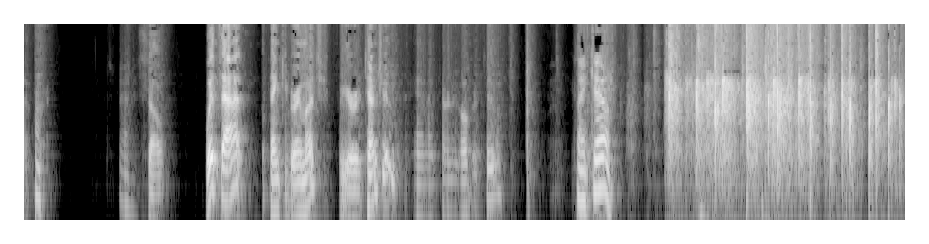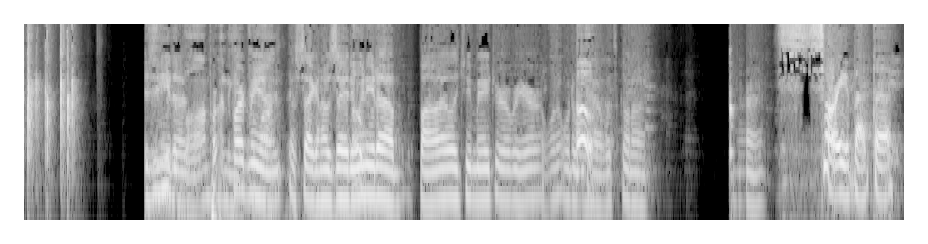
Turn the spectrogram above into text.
seminar. So with that, thank you very much for your attention, and I turn it over to Thank you. Does We he need need a a- bomb? par- I mean, pardon me a, on. a second, Jose. Do we Oh. need a biology major over here? What, what do we Oh. have? What's going on? All right. Sorry about that.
